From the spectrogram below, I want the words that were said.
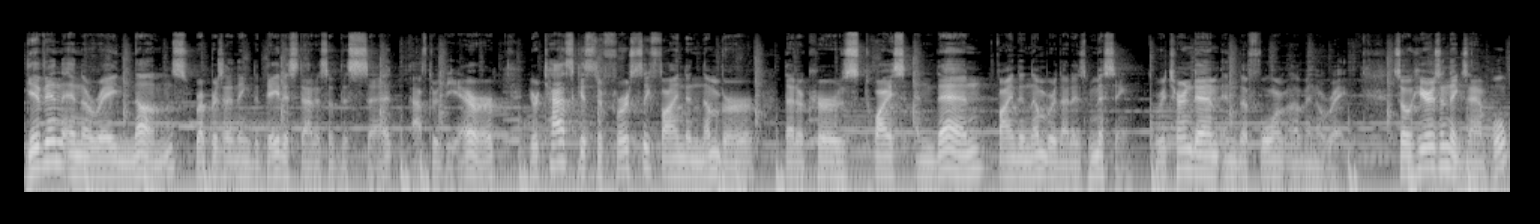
Given an array nums representing the data status of this set after the error, your task is to firstly find a number that occurs twice and then find the number that is missing. Return them in the form of an array. So here's an example.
